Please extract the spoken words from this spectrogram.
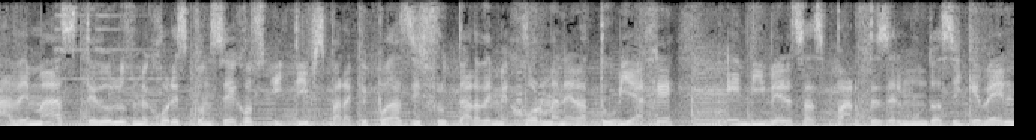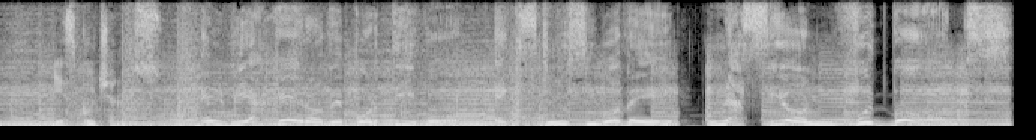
Además, te doy los mejores consejos y tips para que puedas disfrutar de mejor manera tu viaje en diversas partes del mundo. Así que ven y escúchanos. El viajero deportivo, exclusivo de Nación Footbox.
